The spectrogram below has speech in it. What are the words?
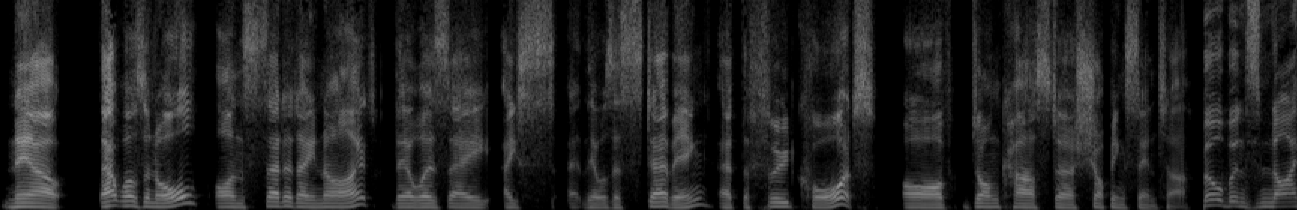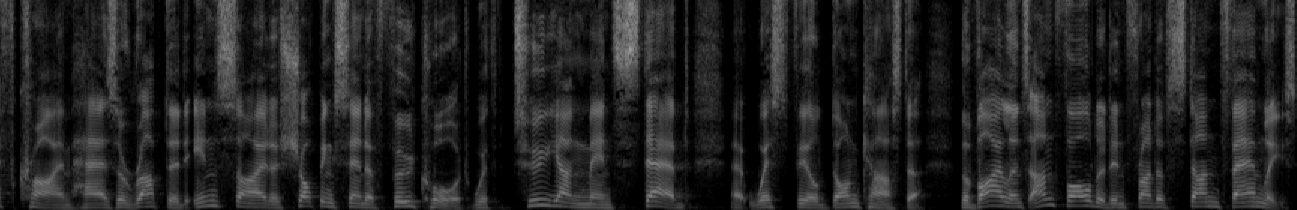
Now, that wasn't all. On Saturday night, there was a, a there was a stabbing at the food court of Doncaster Shopping Centre. Melbourne's knife crime has erupted inside a shopping centre food court with two young men stabbed at Westfield Doncaster. The violence unfolded in front of stunned families.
